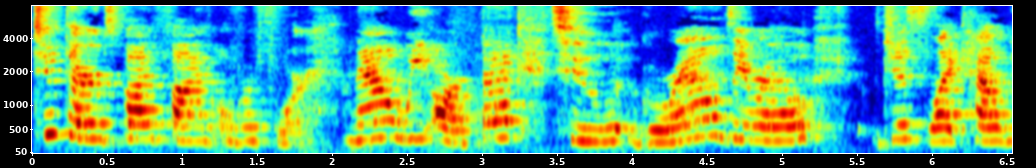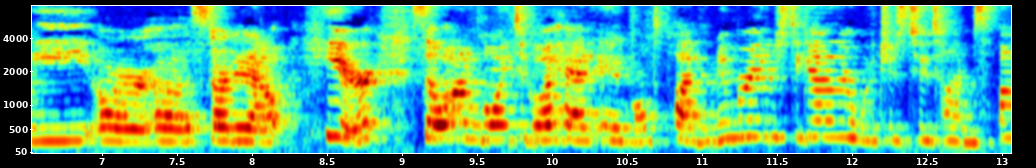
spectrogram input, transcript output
2 thirds by 5 over 4. Now we are back to ground zero, just like how we are uh, started out here. So I'm going to go ahead and multiply the numerators together, which is 2 times 5,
